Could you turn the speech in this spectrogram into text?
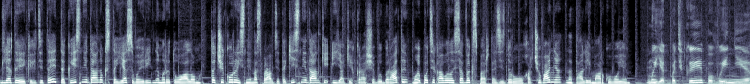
Для деяких дітей такий сніданок стає своєрідним ритуалом. Та чи корисні насправді такі сніданки і як їх краще вибирати, ми поцікавилися в експерта зі здорового харчування Наталії Маркової. Ми, як батьки, повинні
